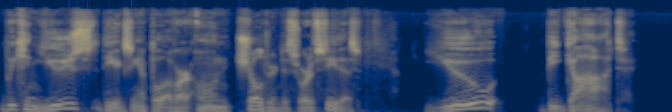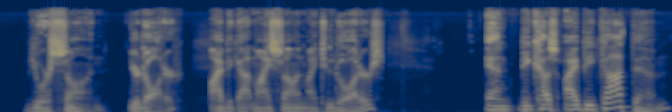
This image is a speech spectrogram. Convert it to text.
We can use the example of our own children to sort of see this. You begot your son, your daughter. I begot my son, my two daughters. And because I begot them,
